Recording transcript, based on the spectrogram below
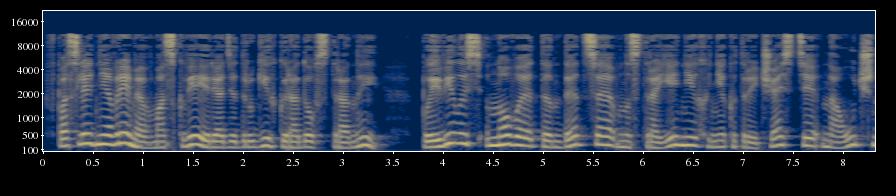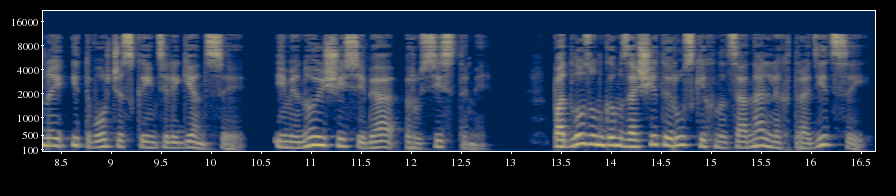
В последнее время в Москве и ряде других городов страны появилась новая тенденция в настроениях некоторой части научной и творческой интеллигенции, именующей себя русистами. Под лозунгом защиты русских национальных традиций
